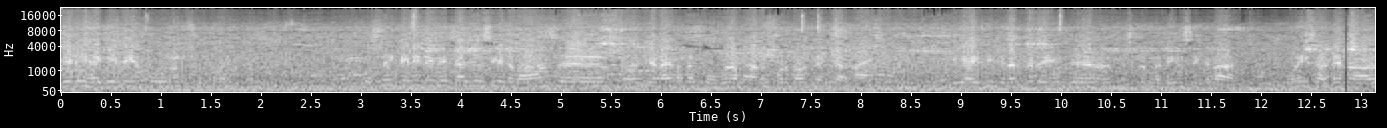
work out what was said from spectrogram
ਜਿਹੜੇ ਹੈਗੇ ਨੇ ਉਹ ਉਹਨਾਂ ਨੂੰ ਸੁਪਰਵਾਈਜ਼ ਕਰਨਗੇ। ਉਸੇ ਕੇਰੀ ਦੇ ਵਿੱਚ ਅੱਜ ਅਸੀਂ ਐਡਵਾਂਸ ਜਿਹੜਾ ਇਹਨਾਂ ਦਾ ਪ੍ਰੋਗਰਾਮ ਆਦਮਪੁਰ ਦਾ ਉਹ ਚੈੱਕ ਕਰਨਾ ਹੈ। DIG Jalandhar range mister Naveen Singla ਹੁਣੀ ਸਾਡੇ ਨਾਲ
